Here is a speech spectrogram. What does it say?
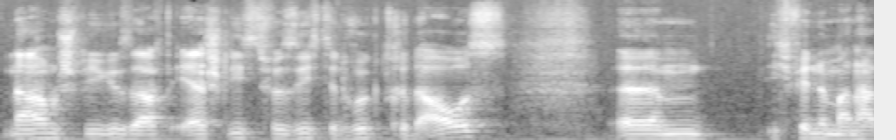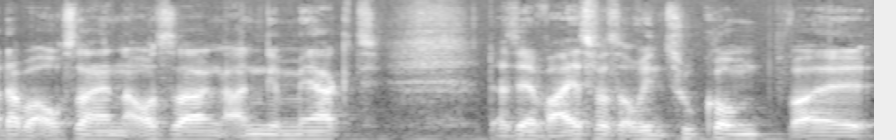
nach dem Spiel gesagt, er schließt für sich den Rücktritt aus. Ähm, ich finde, man hat aber auch seinen Aussagen angemerkt, dass er weiß, was auf ihn zukommt, weil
